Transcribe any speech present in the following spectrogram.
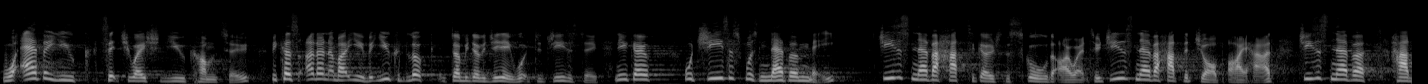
whatever you, situation you come to, because I don't know about you, but you could look WWJD, what did Jesus do? And you go, Well, Jesus was never me. Jesus never had to go to the school that I went to. Jesus never had the job I had. Jesus never had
